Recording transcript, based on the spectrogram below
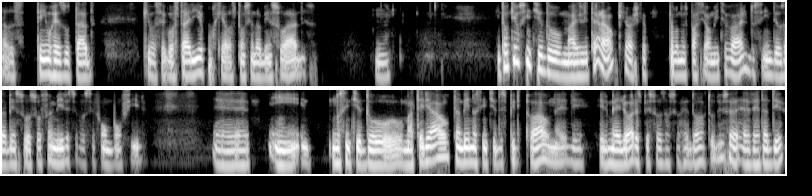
elas têm o resultado que você gostaria, porque elas estão sendo abençoadas. Né? Então tem um sentido mais literal, que eu acho que é pelo menos parcialmente válido. Sim, Deus abençoa a sua família se você for um bom filho. É, em, no sentido material, também no sentido espiritual, né? ele, ele melhora as pessoas ao seu redor, tudo isso é, é verdadeiro.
